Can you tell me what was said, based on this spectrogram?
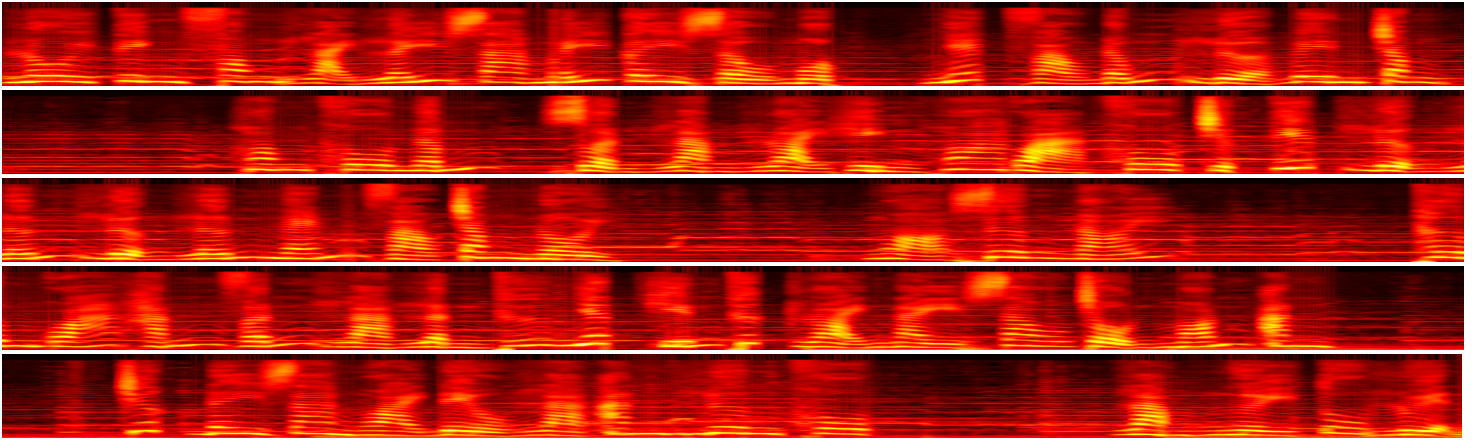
Lôi tinh phong lại lấy ra mấy cây dầu một Nhét vào đống lửa bên trong Hong khô nấm ruộn làm loại hình hoa quả khô trực tiếp lượng lớn lượng lớn ném vào trong nồi. Ngọ Dương nói, Thơm quá, hắn vẫn là lần thứ nhất kiến thức loại này sau trộn món ăn. Trước đây ra ngoài đều là ăn lương khô. Làm người tu luyện,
